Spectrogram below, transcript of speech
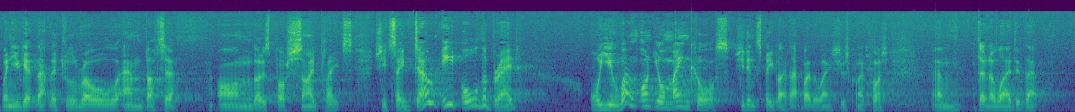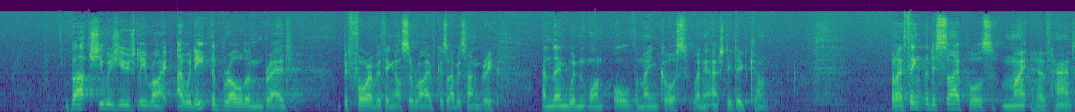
when you get that little roll and butter on those posh side plates, she'd say, Don't eat all the bread, or you won't want your main course. She didn't speak like that, by the way. She was quite posh. Um, don't know why I did that. But she was usually right. I would eat the roll and bread before everything else arrived because I was hungry, and then wouldn't want all the main course when it actually did come. But I think the disciples might have had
